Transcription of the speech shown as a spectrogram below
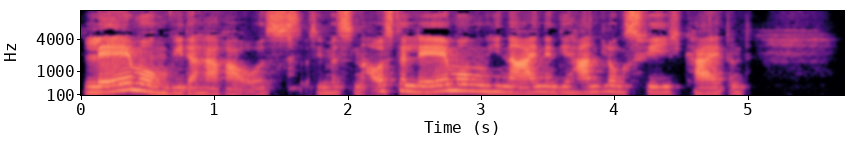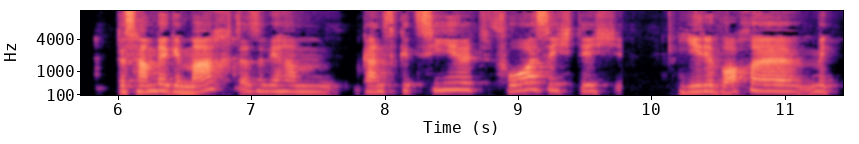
Lähmung wieder heraus. Sie müssen aus der Lähmung hinein in die Handlungsfähigkeit und das haben wir gemacht. Also wir haben ganz gezielt, vorsichtig jede Woche mit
